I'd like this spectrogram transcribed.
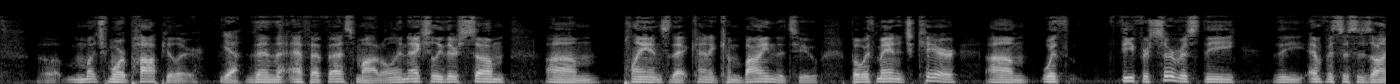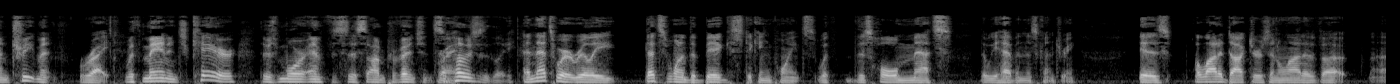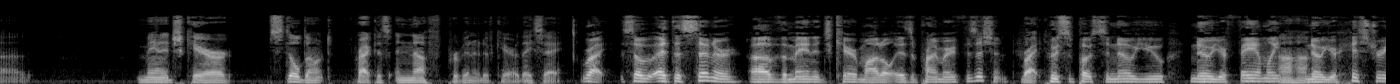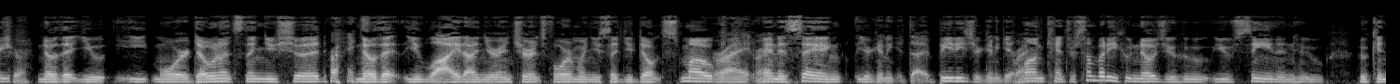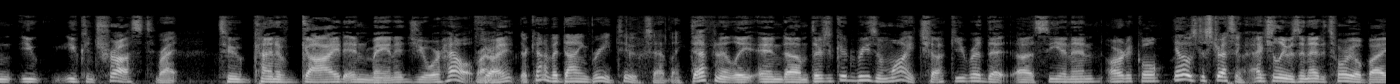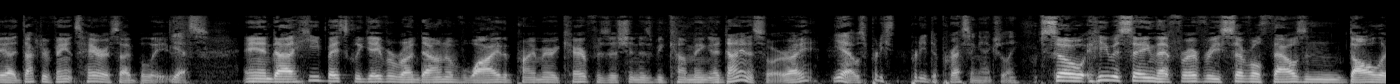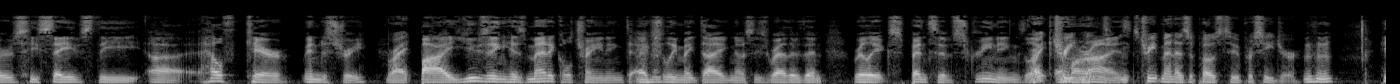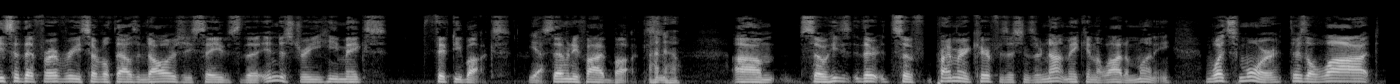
uh, much more popular Yeah. than the FFS model. And actually, there's some um, plans that kind of combine the two. But with managed care, um, with fee for service, the the emphasis is on treatment. Right. With managed care, there's more emphasis on prevention, Right. supposedly. And that's where it really, that's one of the big sticking points with this whole mess that we have in this country, is a lot of doctors and a lot of uh, uh, managed care still don't practice enough preventative care. They say. Right. So at the center of the managed care model is a primary physician. Right. Who's supposed to know you, know your family, Uh-huh. know your history, Sure. know that you eat more donuts than you should, Right. know that you lied on your insurance form when you said you don't smoke, Right, right. and is saying you're going to get diabetes, you're going to get Right. lung cancer. Somebody who knows you, who you've seen, and who who can you you can trust Right. To kind of guide and manage your health, right? They're kind of a dying breed too, sadly. Definitely, and um, there's a good reason why. Chuck, you read that uh, CNN article. Yeah, that was distressing. Actually, it was an editorial by uh, Dr. Vance Harris, I believe. Yes. And uh, he basically gave a rundown of why the primary care physician is becoming a dinosaur, right? Yeah, it was pretty pretty depressing actually. So he was saying that for every several thousand dollars he saves the uh, healthcare industry Right. Mm-hmm. by using his medical training to actually make diagnoses rather than really expensive screenings like right. Treatment. MRIs. Treatment as opposed to procedure. He said that for every several thousand dollars he saves the industry, he makes fifty bucks. Yeah. seventy-five bucks. I know. So he's there. So primary care physicians are not making a lot of money. What's more, there's a lot.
